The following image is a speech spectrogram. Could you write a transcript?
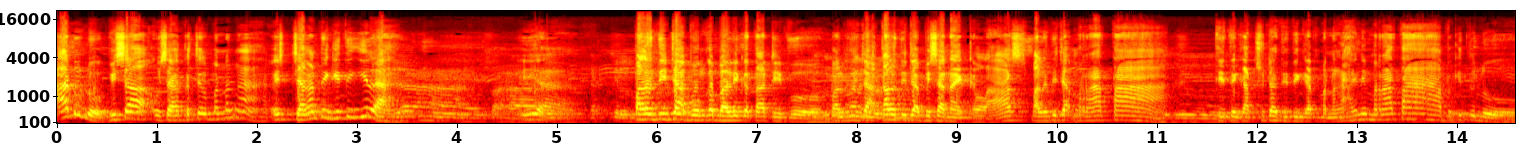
anu loh bisa usaha kecil menengah Eh, jangan tinggi tinggi lah Ya, usaha Iya. kecil. paling tidak bung kembali ke tadi bung paling tidak kalau tidak bisa naik kelas paling tidak merata Hmm. Di tingkat sudah di tingkat menengah ini merata begitu loh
